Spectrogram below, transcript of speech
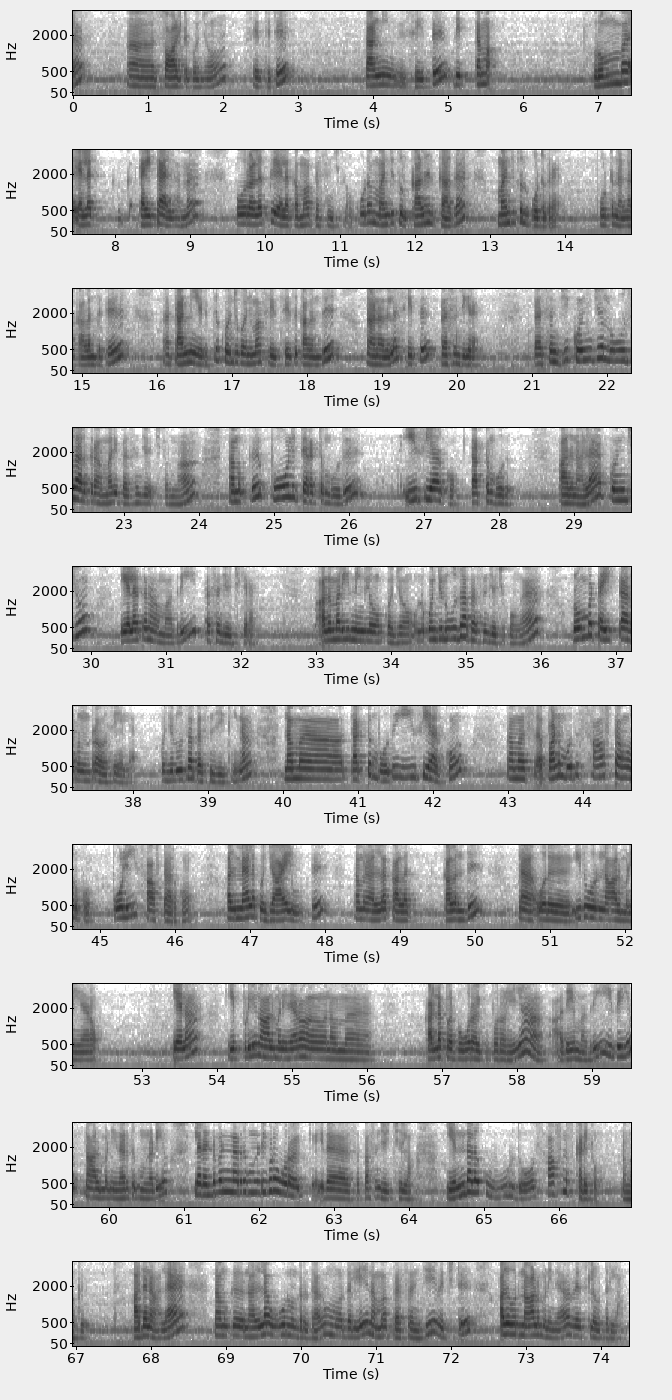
சால்ட்டு கொஞ்சம் சேர்த்துட்டு தண்ணி சேர்த்து திட்டமாக ரொம்ப எல டைட்டாக இல்லாமல் ஓரளவுக்கு இலக்கமாக பிசைஞ்சிக்கணும். கூட மஞ்சத்தூள் கலருக்காக மஞ்சத்தூள் போட்டுக்கிறேன். போட்டு நல்லா கலந்துட்டு தண்ணி எடுத்து கொஞ்சம் கொஞ்சமாக சேர்த்து சேர்த்து கலந்து நான் அதில் சேர்த்து பிசைஞ்சிக்கிறேன். பிசைஞ்சி கொஞ்சம் லூஸாக இருக்கிற மாதிரி பிசைஞ்சு வச்சிட்டோம்னா நமக்கு போலி திரட்டும் போது ஈஸியாக இருக்கும் தட்டும் போது அதனால் கொஞ்சம் இலக்கணா மாதிரி பிசைஞ்சு வச்சுக்கிறேன். அந்த மாதிரி நீங்களும் கொஞ்சம் கொஞ்சம் லூஸாக பிசைஞ்சு வச்சுக்கோங்க. ரொம்ப டைட்டாக இருக்கணுன்ற அவசியம் இல்லை. கொஞ்சம் லூஸாக பிசைஞ்சிக்கிட்டிங்கன்னா நம்ம தட்டும்போது ஈஸியாக இருக்கும். நம்ம ச பண்ணும்போது சாஃப்டாகவும் இருக்கும். போலி சாஃப்டாக இருக்கும். அது மேலே கொஞ்சம் ஆயில் விட்டு நம்ம நல்லா கல கலந்து ஒரு இது ஒரு நாலு மணி நேரம். ஏன்னா எப்படியும் நாலு மணி நேரம் நம்ம கடலைப்பருப்பு ஊற வைக்க போகிறோம் இல்லையா? அதே மாதிரி இதையும் நாலு மணி நேரத்துக்கு முன்னாடியும் இல்லை ரெண்டு மணி நேரத்துக்கு முன்னாடி கூட ஊற வைக்க இதை பசஞ்சு பிசைஞ்சு வச்சிடலாம். எந்த அளவுக்கு ஊறுதோ சாஃப்ட்னஸ் கிடைக்கும் நமக்கு. அதனால் நமக்கு நல்லா ஊறணுன்றதுக்காக முதல்ல நம்ம பிசைஞ்சு வச்சுட்டு அது ஒரு நாலு மணி நேரம் ரெஸ்ட்டில் விட்டுடலாம்.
